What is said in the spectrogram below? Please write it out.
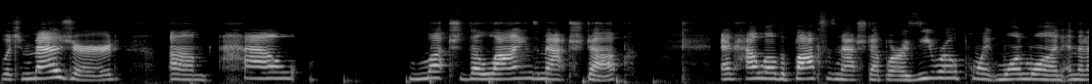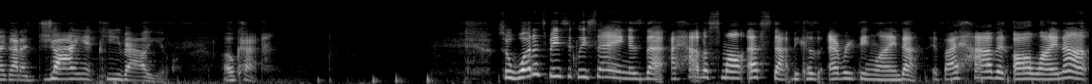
which measured um, how much the lines matched up and how well the boxes matched up were 0.11 and then I got a giant p-value. Okay. So what it's basically saying is that I have a small f-stat because everything lined up. If I have it all line up,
